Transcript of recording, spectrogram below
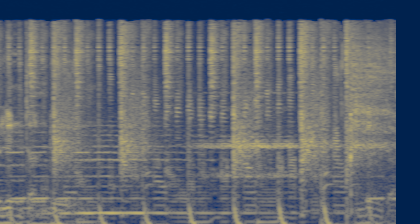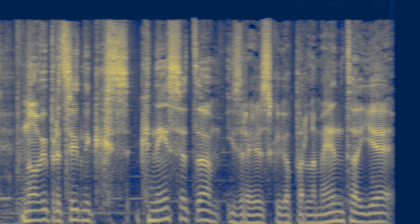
Linda. Novi predsednik Kneseta, izraelskega parlamenta, je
